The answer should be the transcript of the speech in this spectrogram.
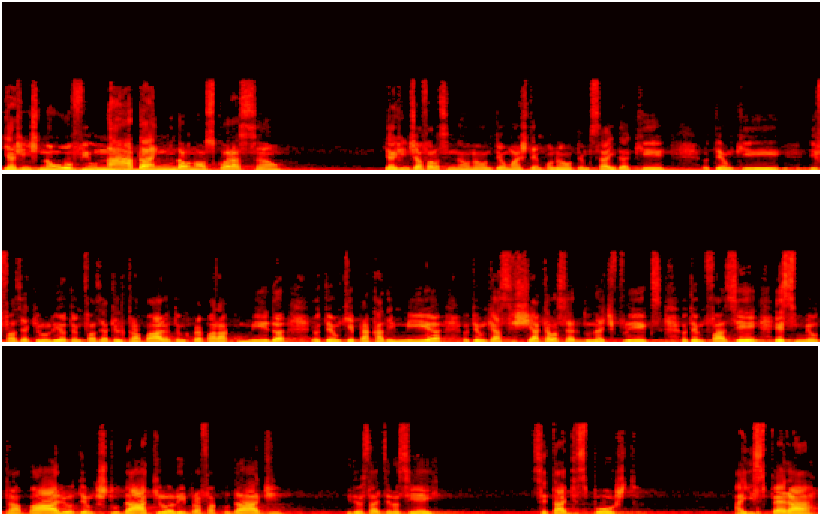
e a gente não ouviu nada ainda ao nosso coração. E a gente já fala assim: não, não, não tenho mais tempo, não. Eu tenho que sair daqui, eu tenho que ir fazer aquilo ali, eu tenho que fazer aquele trabalho, eu tenho que preparar a comida, eu tenho que ir para a academia, eu tenho que assistir aquela série do Netflix, eu tenho que fazer esse meu trabalho, eu tenho que estudar aquilo ali para a faculdade. E Deus está dizendo assim: ei, você está disposto a esperar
